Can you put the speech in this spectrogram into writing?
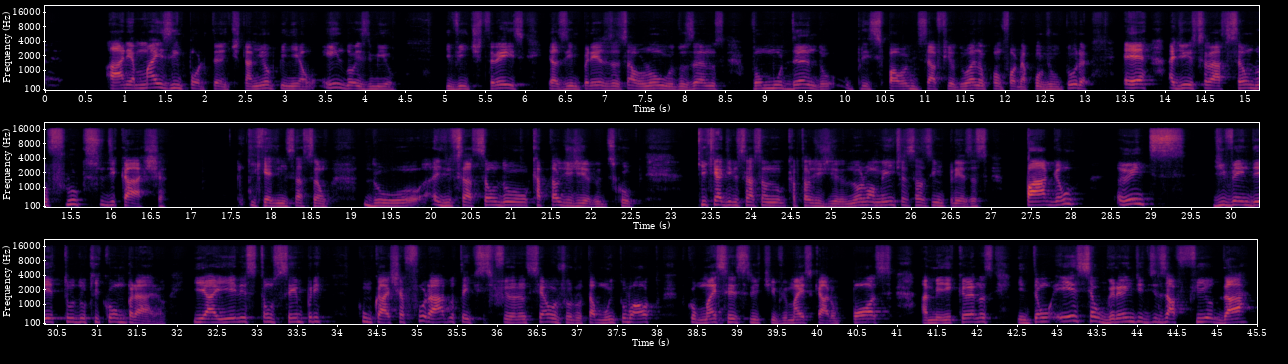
a área mais importante, na minha opinião, em 2023, e as empresas ao longo dos anos vão mudando o principal desafio do ano conforme a conjuntura, é a administração do fluxo de caixa. O que é administração do administração do capital de giro? Desculpe. O que é administração do capital de giro? Normalmente essas empresas pagam antes de vender tudo o que compraram. E aí eles estão sempre com caixa furado, tem que se financiar, o juro está muito alto, ficou mais restritivo e mais caro pós-americanas. Então, esse é o grande desafio da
